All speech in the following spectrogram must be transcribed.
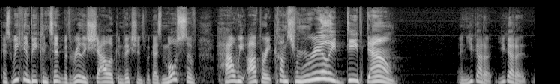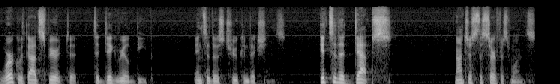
Guys, we can be content with really shallow convictions, but guys, most of how we operate comes from really deep down. And you gotta, you gotta work with God's Spirit to, to dig real deep into those true convictions. Get to the depths, not just the surface ones.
